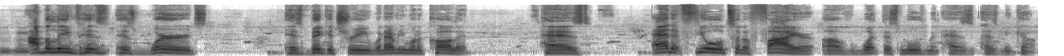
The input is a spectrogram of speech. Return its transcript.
Mm-hmm. I believe his his words, his bigotry, whatever you want to call it, has added fuel to the fire of what this movement has has become.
